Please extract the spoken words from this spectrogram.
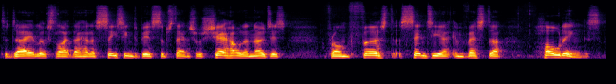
today. It looks like they had a ceasing to be a substantial shareholder notice from First Sentier Investor Holdings.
